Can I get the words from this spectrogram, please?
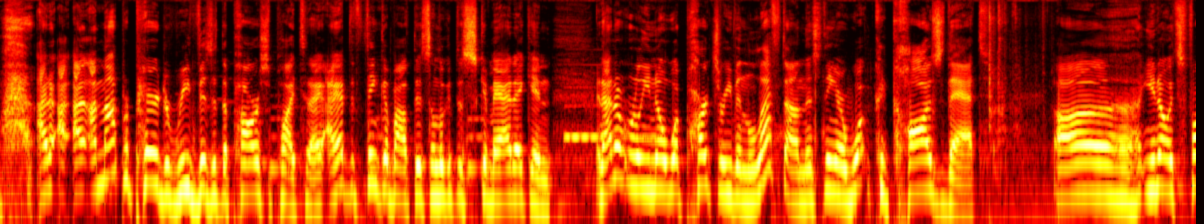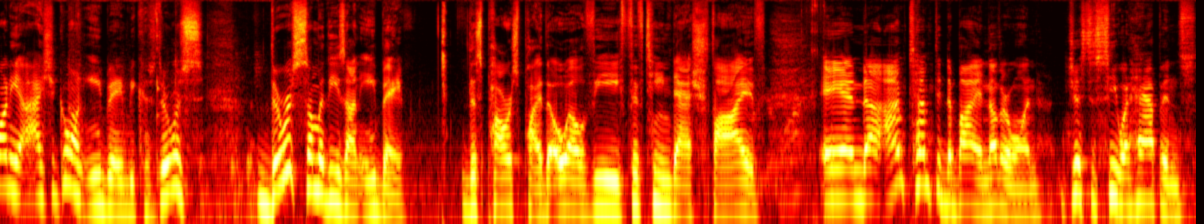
I, am not prepared to revisit the power supply today. I have to think about this and look at the schematic, and and I don't really know what parts are even left on this thing or what could cause that. Uh, you know, it's funny. I should go on eBay because there was there were some of these on eBay. This power supply, the OLV 15-5, and uh, I'm tempted to buy another one just to see what happens.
